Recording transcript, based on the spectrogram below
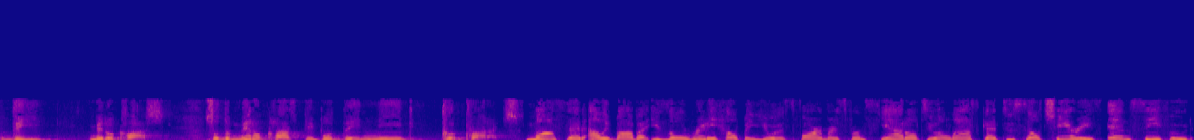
the middle class. So the middle class people, they need good products. Ma said Alibaba is already helping U.S. farmers from Seattle to Alaska to sell cherries and seafood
